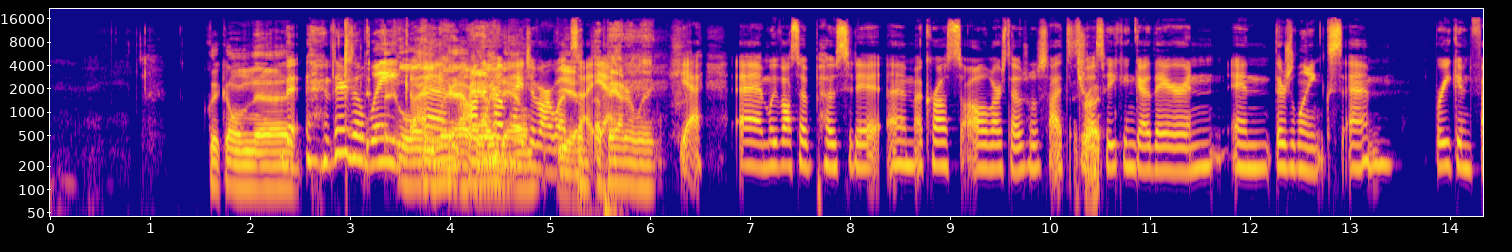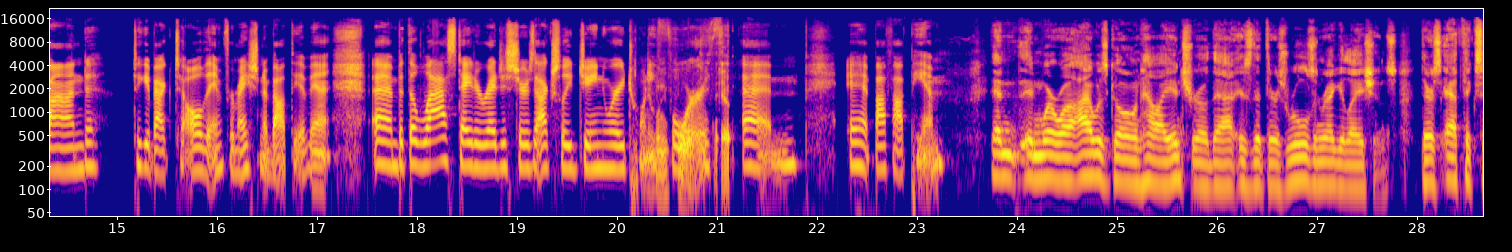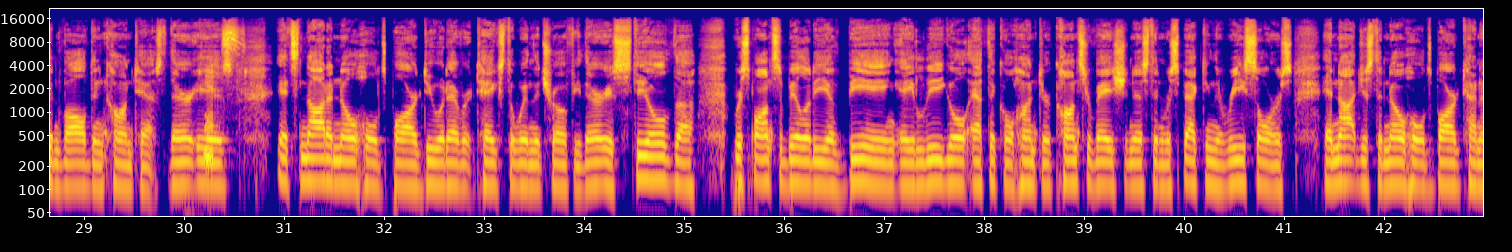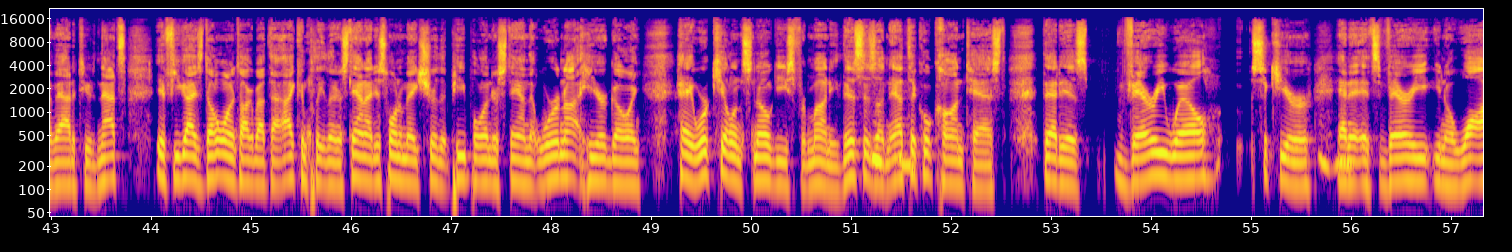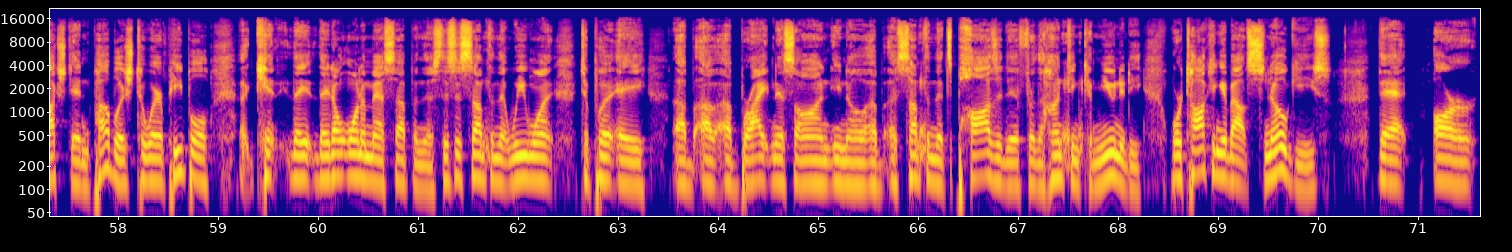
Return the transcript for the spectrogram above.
click on uh, There's a link, um, on the homepage down. of our Yeah. website. a Yeah, banner link. yeah. Um, we've also posted it um, across all of our social sites as well, right. so you can go there and and there's links um, where you can find to get back to all the information about the event. Um, but the last day to register is actually January 24th, Yep. um, at, by 5 p.m. And and where I was going, how I intro that is that there's rules and regulations. There's ethics involved in contest. There is, it's not a no holds bar. Do whatever it takes to win the trophy. There is still the responsibility of being a legal, ethical hunter, conservationist, and respecting the resource, and not just a no holds barred kind of attitude. And that's if you guys don't want to talk about that, I completely understand. I just want to make sure that people understand that we're not here going, "Hey, we're killing snow geese for money." This is an mm-hmm. ethical contest that is very well secure and it's very you know watched and published to where people uh, can they they don't want to mess up in this this is something that we want to put a a, a a brightness on you know a, a something that's positive for the hunting community we're talking about snow geese that are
